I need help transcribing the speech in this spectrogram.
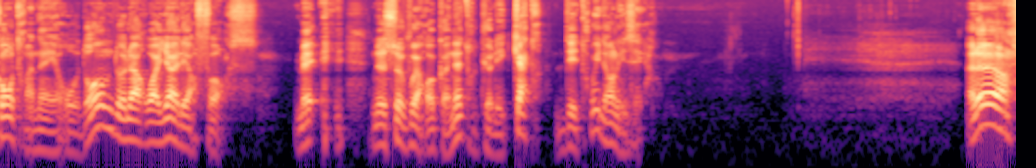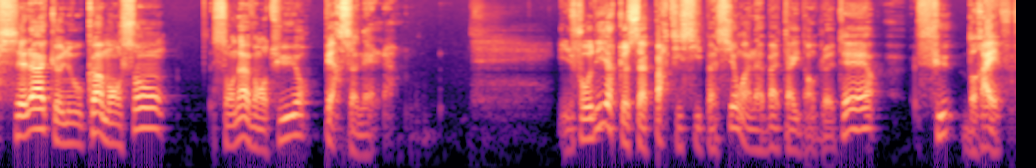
contre un aérodrome de la Royal Air Force mais ne se voit reconnaître que les quatre détruits dans les airs. Alors, c'est là que nous commençons son aventure personnelle. Il faut dire que sa participation à la bataille d'Angleterre fut brève.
